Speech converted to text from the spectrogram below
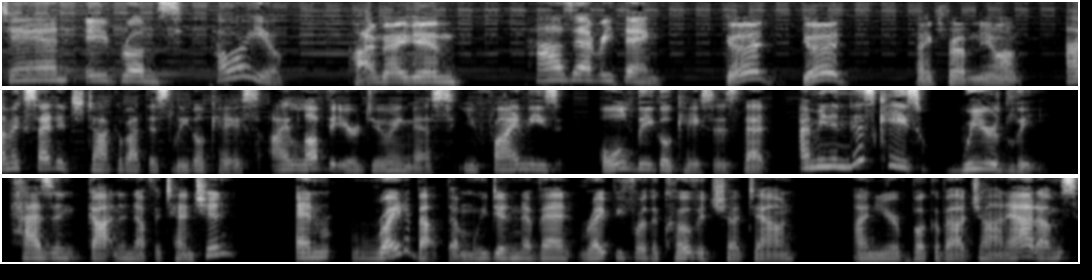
Dan Abrams, how are you? Hi, Megyn. How's everything? Good, good. Thanks for having me on. I'm excited to talk about this legal case. I love that you're doing this. You find these old legal cases that, I mean, in this case, weirdly hasn't gotten enough attention and write about them. We did an event right before the COVID shutdown on your book about John Adams,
